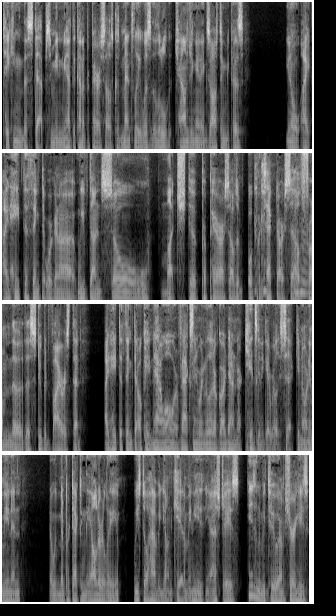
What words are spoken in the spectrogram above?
taking the steps. I mean, we had to kind of prepare ourselves because mentally it was a little challenging and exhausting because you know, I I'd hate to think that we're gonna we've done so much to prepare ourselves or protect ourselves mm-hmm. from the the stupid virus that I'd hate to think that okay now oh we're vaccinated we're gonna let our guard down and our kid's gonna get really sick you know what I mm-hmm. mean and know, we've been protecting the elderly. We still have a young kid. I mean, he, you know, SJ's, he's going to be two. And I'm sure he's,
